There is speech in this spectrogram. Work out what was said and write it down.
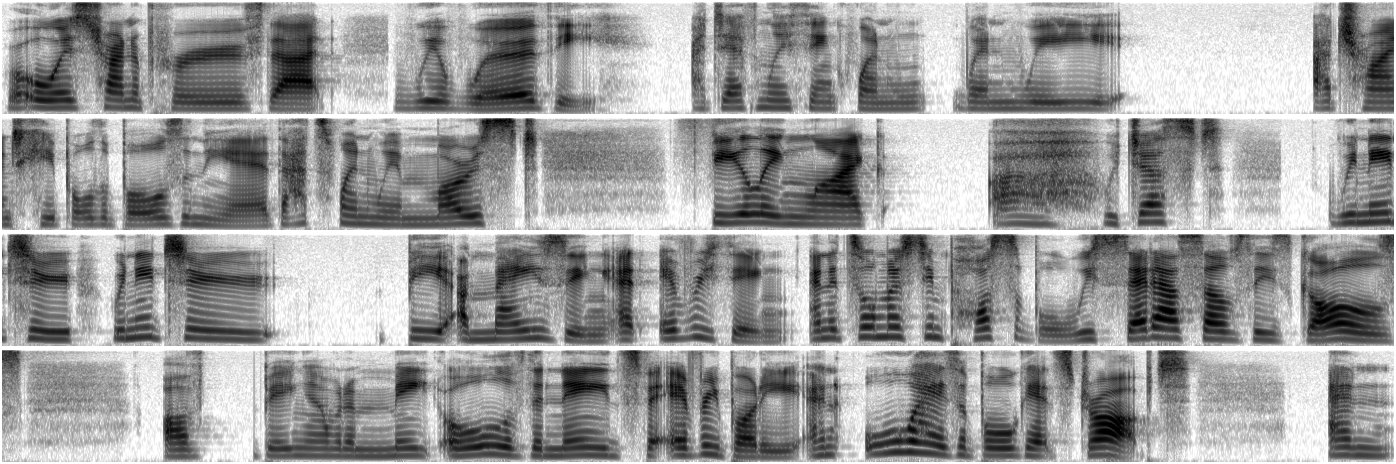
We're always trying to prove that we're worthy. I definitely think when when we are trying to keep all the balls in the air, that's when we're most feeling like, oh, we just we need to we need to be amazing at everything and it's almost impossible. We set ourselves these goals of being able to meet all of the needs for everybody, and always a ball gets dropped. And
